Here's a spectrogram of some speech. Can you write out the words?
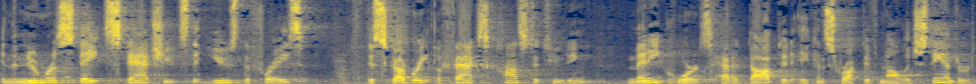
in the numerous state statutes that use the phrase discovery of facts constituting Many courts had adopted a constructive knowledge standard.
